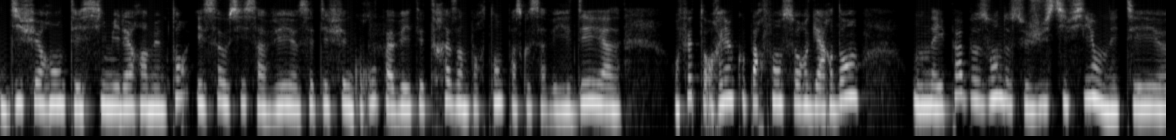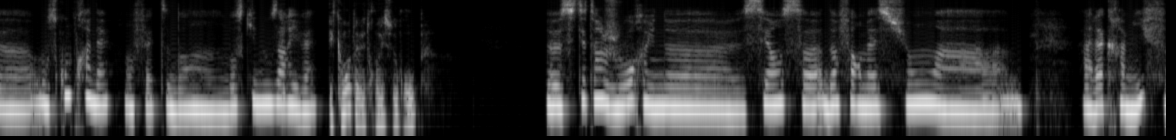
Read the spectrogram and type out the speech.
différentes et similaires en même temps. Et ça aussi, ça avait, cet effet de groupe avait été très important parce que ça avait aidé à, en fait, rien que parfois en se regardant, on n'avait pas besoin de se justifier, on était, euh, on se comprenait en fait dans, ce qui nous arrivait. Et comment tu avais trouvé ce groupe? Euh, C'était un jour une euh, séance d'information à, à l'ACRAMIF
